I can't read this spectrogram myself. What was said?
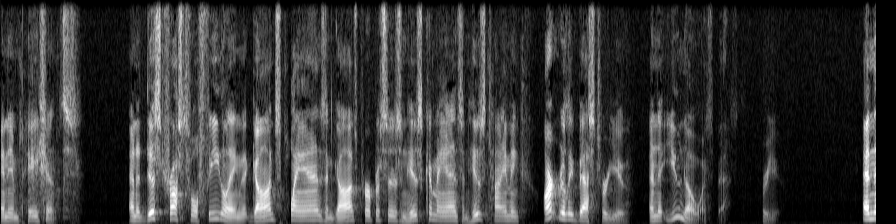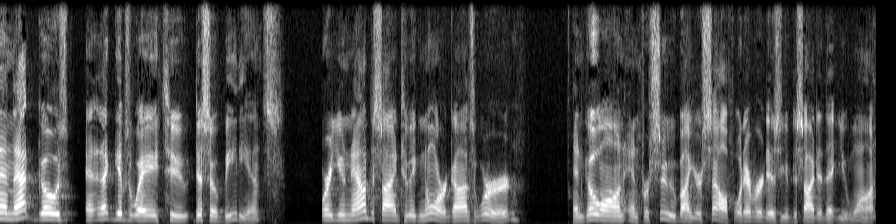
and impatience and a distrustful feeling that God's plans and God's purposes and His commands and His timing aren't really best for you, and that you know what's best for you. And then that goes and that gives way to disobedience, where you now decide to ignore God's word and go on and pursue by yourself whatever it is you've decided that you want.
